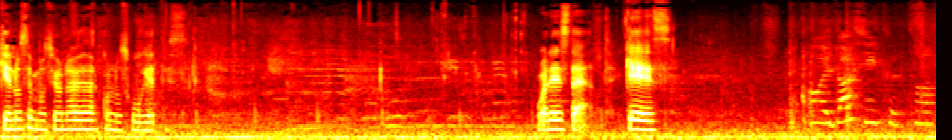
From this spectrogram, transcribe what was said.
¿Quién nos emociona, verdad, con los juguetes? What is that? Guess. Oh, I thought she could talk.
